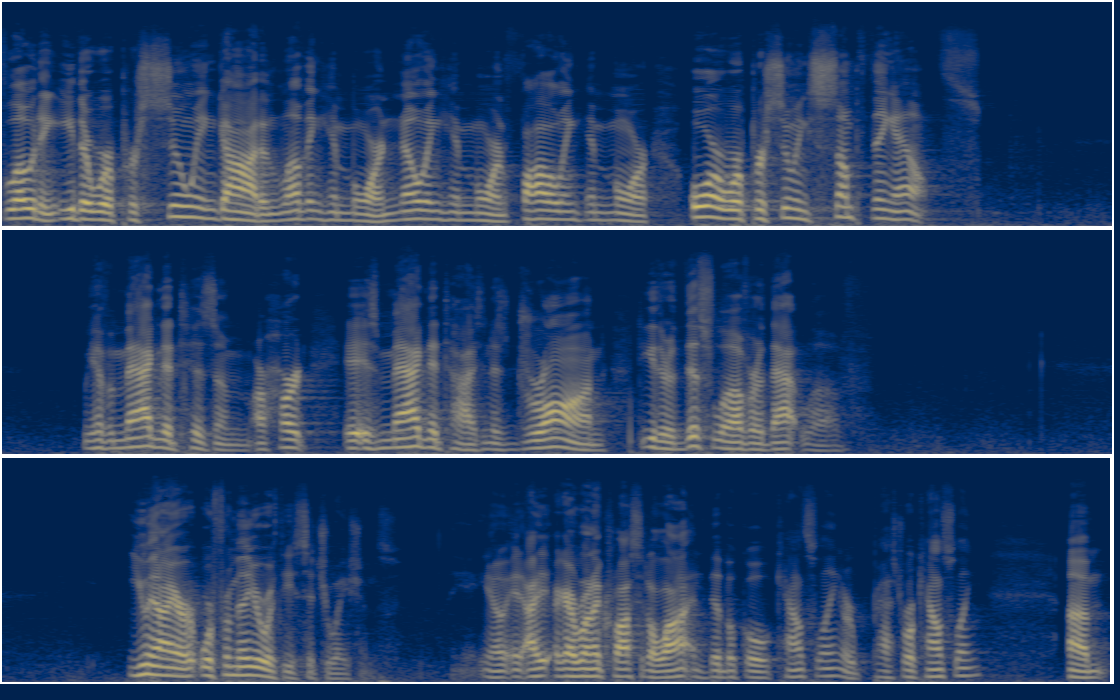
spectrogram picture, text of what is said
floating. Either we're pursuing God and loving Him more, knowing Him more, and following Him more, or we're pursuing something else. We have a magnetism. Our heart is magnetized and is drawn to either this love or that love you and I are we're familiar with these situations. You know, I, I run across it a lot in biblical counseling or pastoral counseling. Um,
